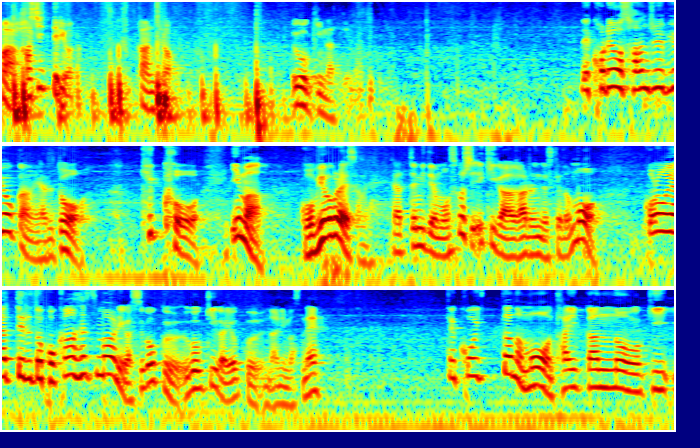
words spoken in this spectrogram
まあ、走ってるような感じの動きになっています。でこれを30秒間やると結構今5秒ぐらいですかね。やってみてもう少し息が上がるんですけどもこれをやってると股関節周りがすごく動きが良くなりますね。でこういったのも体幹の動き、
